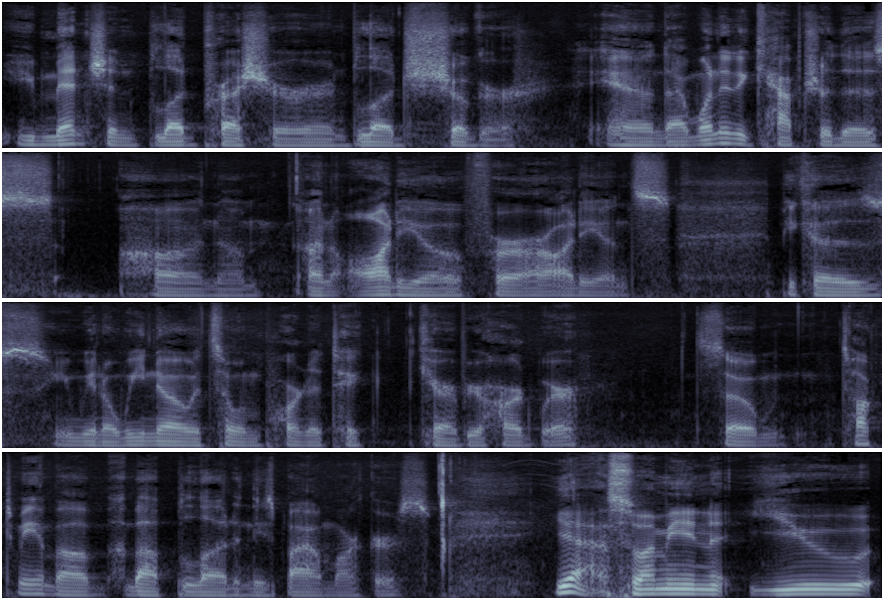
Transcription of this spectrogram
you mentioned blood pressure and blood sugar, and I wanted to capture this on um, on audio for our audience because you know we know it's so important to take care of your hardware. So talk to me about about blood and these biomarkers. Yeah, so I mean, you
